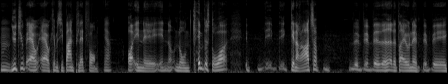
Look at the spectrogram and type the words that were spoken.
Hmm. YouTube er jo, er jo kan man sige, bare en platform. Ja. Og en, øh, en, no- nogle kæmpe store øh, øh, generator, øh, øh, hvad hedder det, drevne, øh, øh,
